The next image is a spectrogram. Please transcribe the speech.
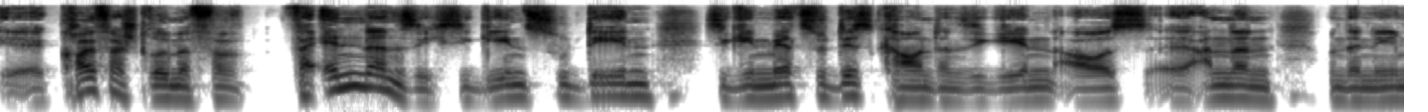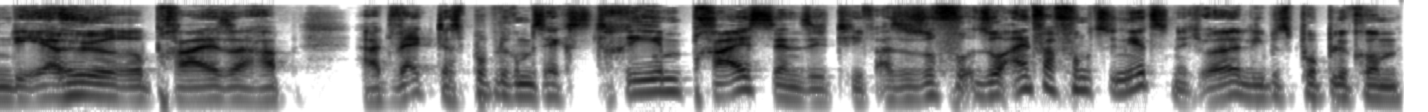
äh, Käuferströme ver verändern sich. Sie gehen zu denen, sie gehen mehr zu Discountern, sie gehen aus äh, anderen Unternehmen, die eher höhere Preise haben, hat weg. Das Publikum ist extrem preissensitiv. Also so, so einfach funktioniert's nicht, oder? Liebes Publikum,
